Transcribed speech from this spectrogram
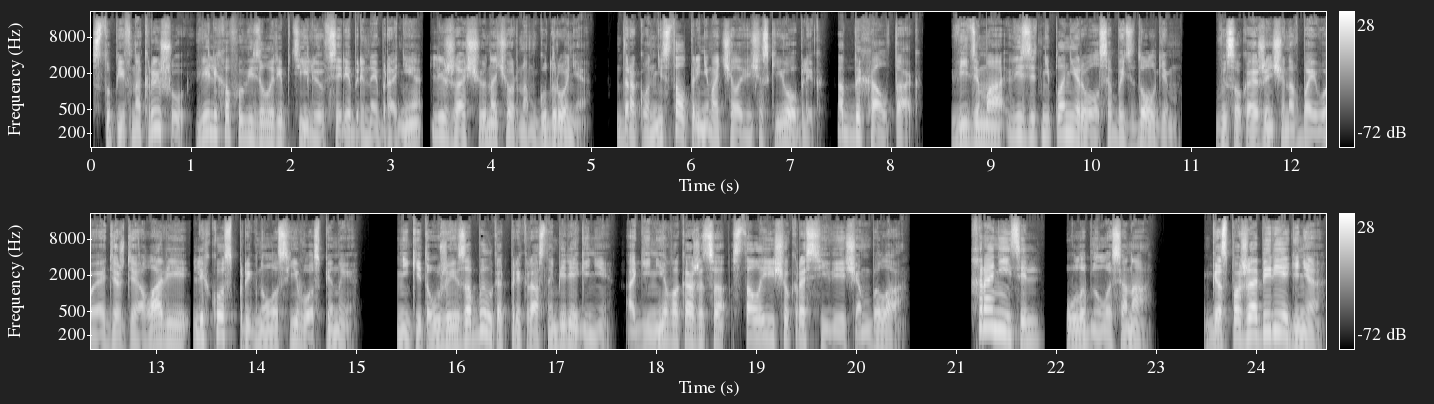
Ступив на крышу, Велихов увидел рептилию в серебряной броне, лежащую на черном гудроне. Дракон не стал принимать человеческий облик, отдыхал так. Видимо, визит не планировался быть долгим. Высокая женщина в боевой одежде Алавии легко спрыгнула с его спины. Никита уже и забыл, как прекрасно Берегини, а Генева, кажется, стала еще красивее, чем была. «Хранитель!» — улыбнулась она. «Госпожа Берегиня!»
